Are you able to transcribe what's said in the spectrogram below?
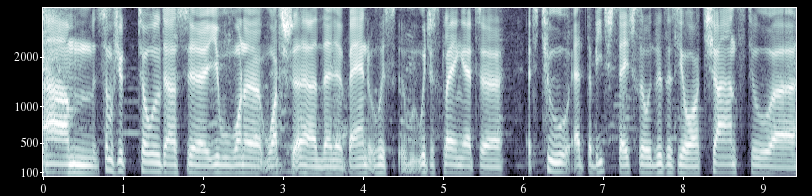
Um, some of you told us uh, you want to watch uh, the band who's which is playing at uh, at two at the beach stage. So this is your chance to uh,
